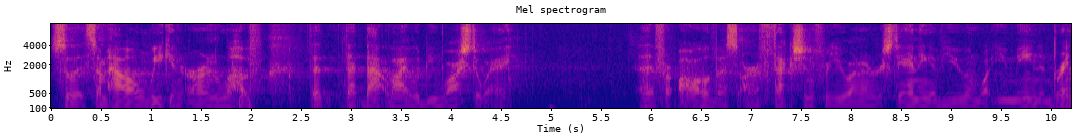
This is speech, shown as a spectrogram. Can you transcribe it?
so that somehow we can earn love, that, that that lie would be washed away. And that for all of us, our affection for you and understanding of you and what you mean and bring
